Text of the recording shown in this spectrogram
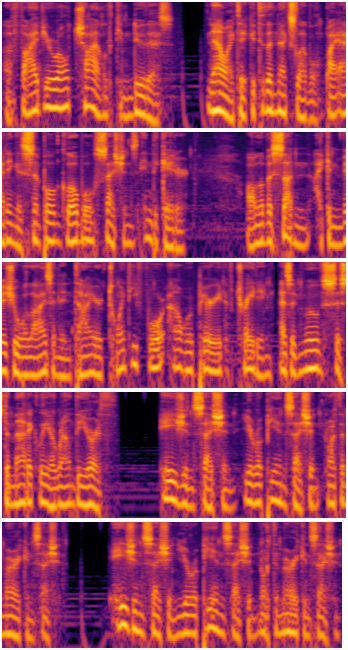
A five-year-old child can do this. Now I take it to the next level by adding a simple global sessions indicator. All of a sudden, I can visualize an entire 24-hour period of trading as it moves systematically around the earth. Asian session, European session, North American session. Asian session, European session, North American session.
